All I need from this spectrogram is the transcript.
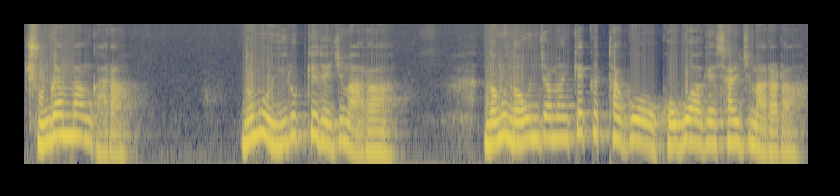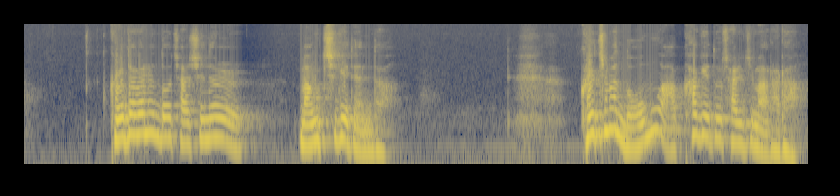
중간만 가라. 너무 의롭게 되지 마라. 너무 너 혼자만 깨끗하고 고고하게 살지 말아라. 그러다가는 너 자신을 망치게 된다. 그렇지만 너무 악하게도 살지 말아라.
